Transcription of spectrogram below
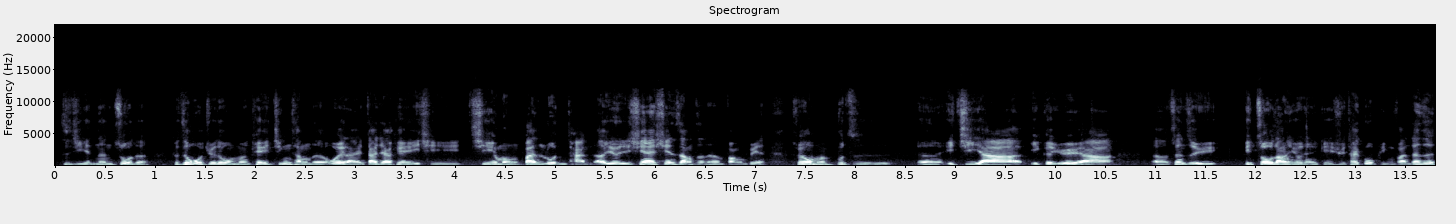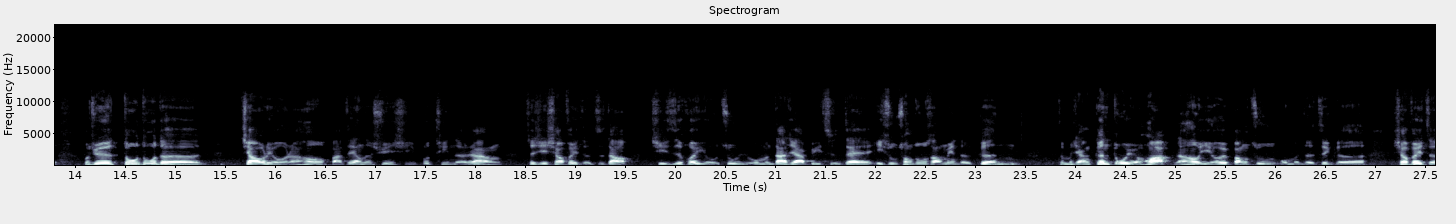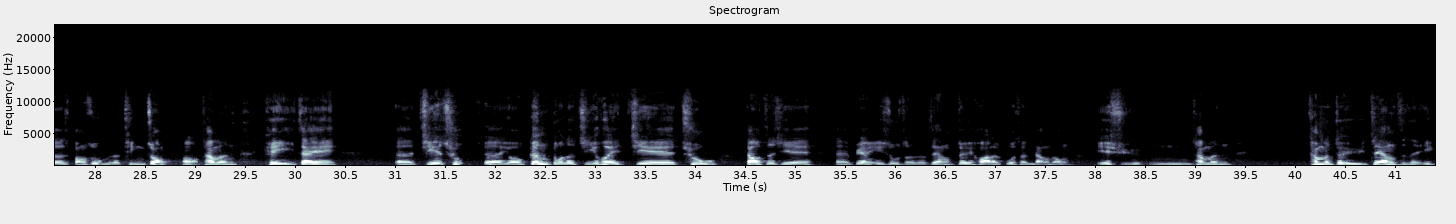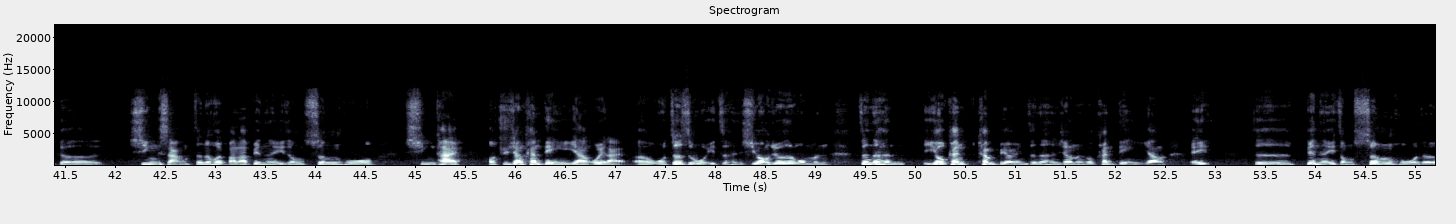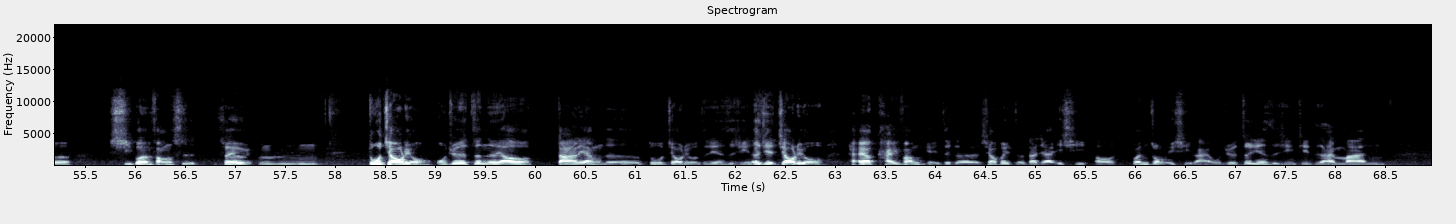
自己能做的，可是我觉得我们可以经常的未来大家可以一起结盟办论坛，而，尤其现在线上真的很方便，所以我们不止呃一季啊、一个月啊，呃，甚至于一周当然有点也许太过频繁，但是我觉得多多的交流，然后把这样的讯息不停的让。这些消费者知道，其实会有助于我们大家彼此在艺术创作上面的更怎么讲更多元化，然后也会帮助我们的这个消费者，帮助我们的听众哦，他们可以在呃接触呃有更多的机会接触到这些呃表演艺术者的这样对话的过程当中，也许嗯他们他们对于这样子的一个欣赏，真的会把它变成一种生活形态。哦，就像看电影一样，未来，呃，我这是我一直很希望，就是我们真的很以后看看表演，真的很像能够看电影一样，哎，这是变成一种生活的习惯方式。所以，嗯，多交流，我觉得真的要大量的多交流这件事情，而且交流还要开放给这个消费者，大家一起哦，观众一起来，我觉得这件事情其实还蛮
